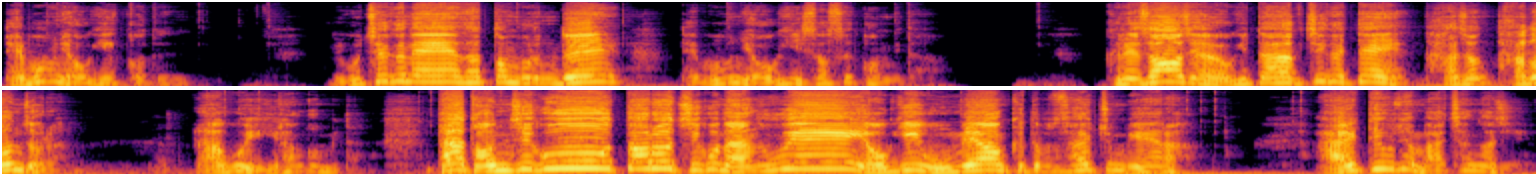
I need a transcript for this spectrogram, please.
대부분 여기 있거든. 그리고 최근에 샀던 분들 대부분 여기 있었을 겁니다. 그래서 제가 여기 딱 찍을 때 다 전, 다 던져라. 라고 얘기를 한 겁니다. 다 던지고 떨어지고 난 후에 여기 오면 그때부터 살 준비해라. 알테오젠 마찬가지.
